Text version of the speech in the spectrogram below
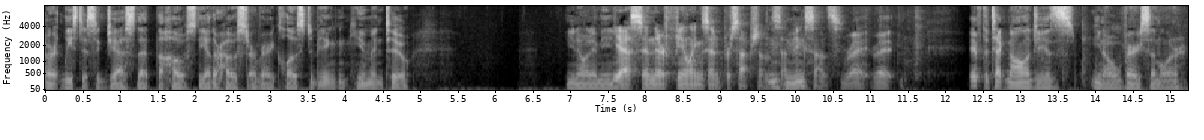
or at least it suggests that the host, the other hosts, are very close to being human too. You know what I mean? Yes, in their feelings and perceptions. That mm-hmm. makes sense. Right, right. If the technology is, you know, very similar.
